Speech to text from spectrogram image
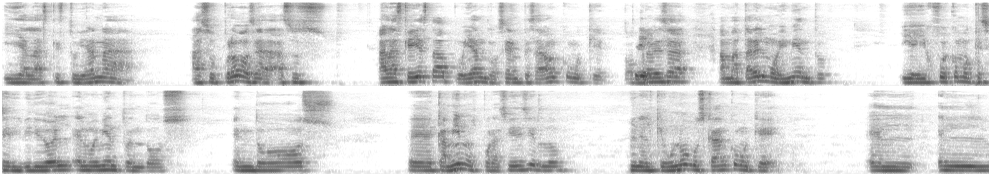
y a las que estuvieran a, a su pro, o sea, a sus a las que ella estaba apoyando, o sea, empezaron como que otra vez a, a, matar el movimiento. Y ahí fue como que se dividió el, el movimiento en dos, en dos eh, caminos, por así decirlo, en el que uno buscaban como que el, el,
